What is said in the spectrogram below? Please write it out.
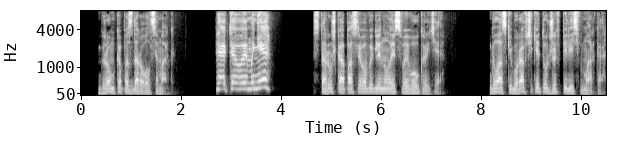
— громко поздоровался Марк. «Это вы мне?» Старушка опасливо выглянула из своего укрытия. Глазки-буравчики тут же впились в Марка.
